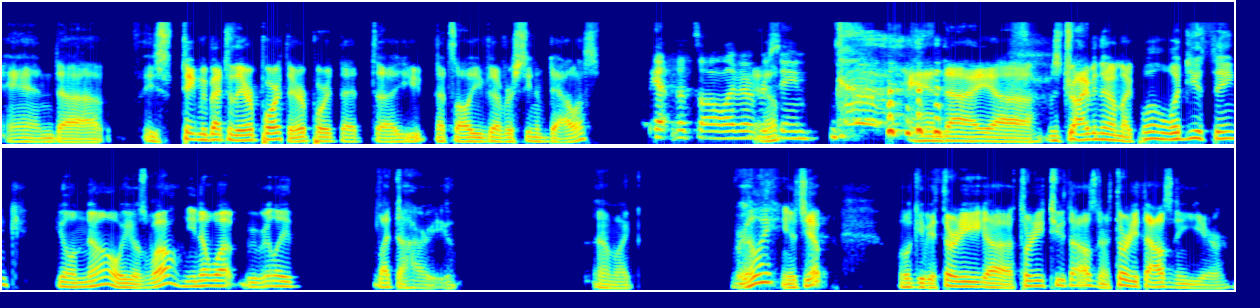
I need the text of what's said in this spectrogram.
and uh, he's taking me back to the airport, the airport that uh, you that's all you've ever seen of Dallas. Yeah, that's all I've ever Yep. seen. and I uh, was driving there. I'm like, well, what do you think you'll know? He goes, well, you know what? We really like to hire you. And I'm like, really? He goes, yep. We'll give you 30, uh, 32,000 or 30,000 a year.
